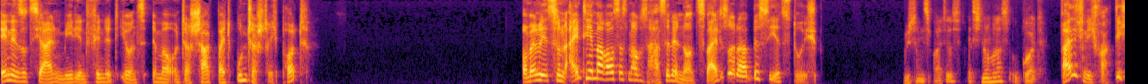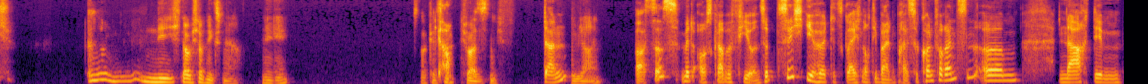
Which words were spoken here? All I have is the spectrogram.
In den sozialen Medien findet ihr uns immer unter sharkbite-pod. Und wenn du jetzt schon ein Thema raus hast, Markus, hast du denn noch ein zweites oder bist du jetzt durch? Habe ich noch ein zweites? Weiß ich noch was? Oh Gott. Weiß ich nicht, frag dich. Ähm, nee, ich glaube, ich habe nichts mehr. Nee. Ja. Ich weiß es nicht. Dann war's das mit Ausgabe 74. Ihr hört jetzt gleich noch die beiden Pressekonferenzen ähm, nach dem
